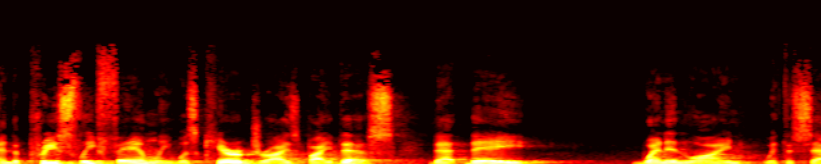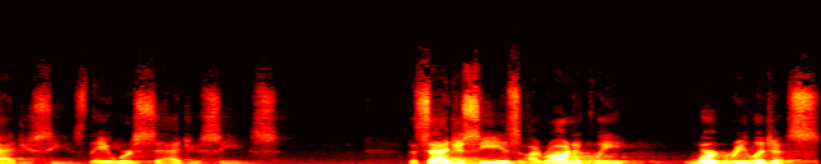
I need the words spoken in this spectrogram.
and the priestly family was characterized by this that they went in line with the Sadducees. They were Sadducees. The Sadducees, ironically, weren't religious.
